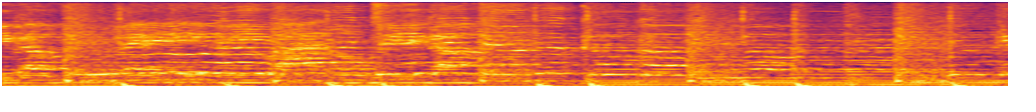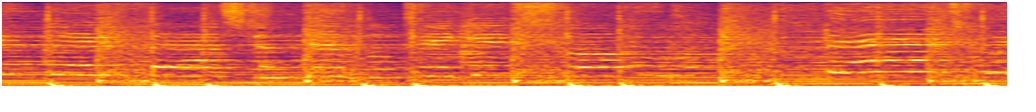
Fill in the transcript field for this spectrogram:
Montego.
